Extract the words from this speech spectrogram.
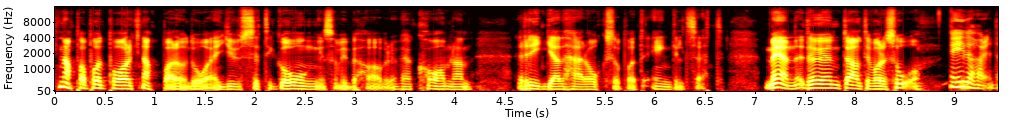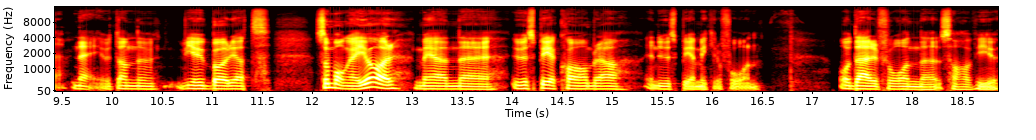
knappa på ett par knappar och då är ljuset igång som vi behöver. Vi har kameran riggad här också på ett enkelt sätt. Men det har ju inte alltid varit så. Nej, det har jag inte. Nej, utan eh, vi har ju börjat, som många gör, med en eh, USB-kamera, en USB-mikrofon. Och därifrån eh, så har vi ju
